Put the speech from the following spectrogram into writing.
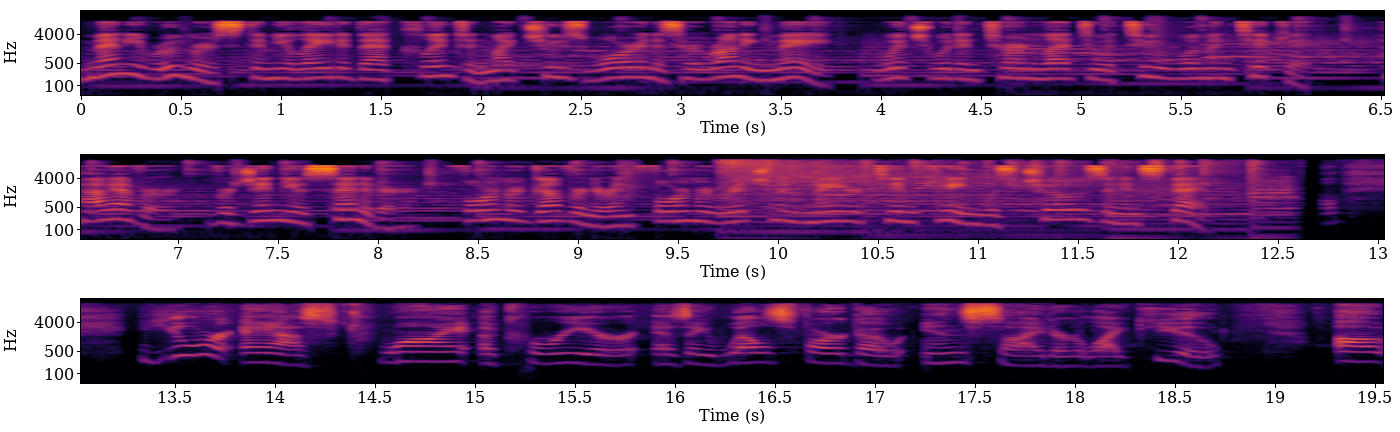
Many rumors stimulated that Clinton might choose Warren as her running mate, which would in turn lead to a two-woman ticket. However, Virginia's senator, former governor and former Richmond mayor Tim Kaine was chosen instead. You were asked why a career as a Wells Fargo insider like you, uh,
